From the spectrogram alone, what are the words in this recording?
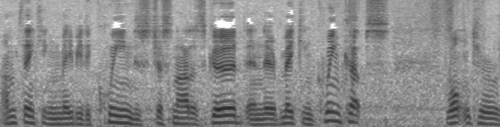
I'm thinking maybe the queen is just not as good and they're making queen cups wanting to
